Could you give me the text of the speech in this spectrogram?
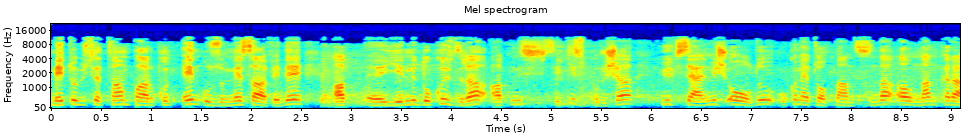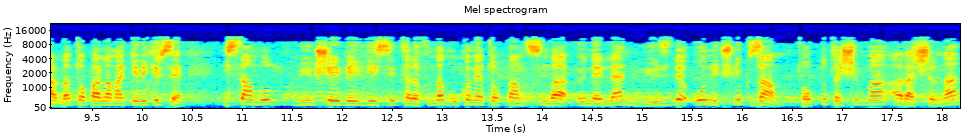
Metrobüste tam parkur en uzun mesafede at- e, 29 lira 68 kuruşa yükselmiş oldu. UKME toplantısında alınan kararla toparlamak gerekirse İstanbul Büyükşehir Belediyesi tarafından UKME toplantısında önerilen %13'lük zam toplu taşıma araçlarına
